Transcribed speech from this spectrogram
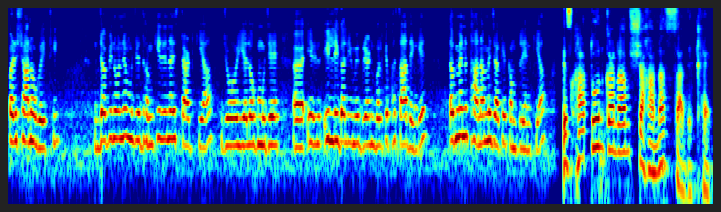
परेशान हो गई थी। जब इन्होंने मुझे धमकी देना स्टार्ट किया, जो ये लोग मुझे इलीगल इमिग्रेंट बोल के फंसा देंगे, तब मैंने थाना में जाके कंप्लेन किया। इस खातून का नाम शाहाना सादिक है।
